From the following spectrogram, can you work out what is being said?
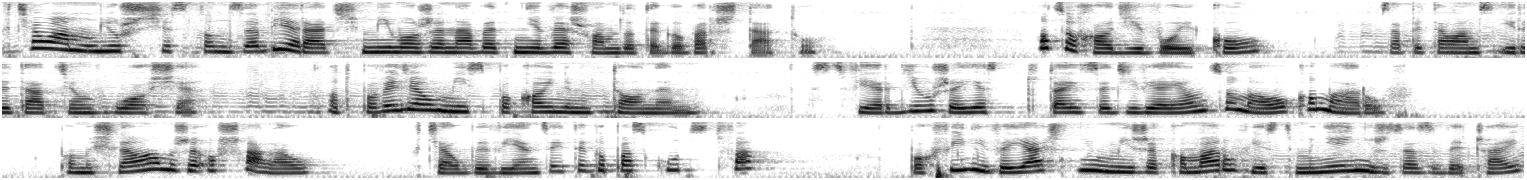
Chciałam już się stąd zabierać, mimo że nawet nie weszłam do tego warsztatu. O co chodzi, wujku? Zapytałam z irytacją w głosie. Odpowiedział mi spokojnym tonem. Stwierdził, że jest tutaj zadziwiająco mało komarów. Pomyślałam, że oszalał. Chciałby więcej tego paskudztwa? Po chwili wyjaśnił mi, że komarów jest mniej niż zazwyczaj,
